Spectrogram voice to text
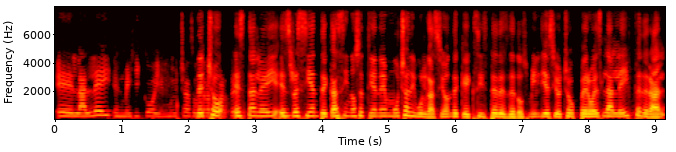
eh, la ley en México y en muchas otras partes... De hecho, esta ley es reciente, casi no se tiene mucha divulgación de que existe desde 2018, pero es la ley federal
